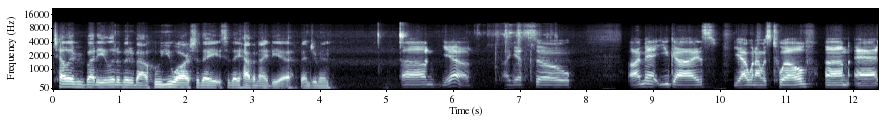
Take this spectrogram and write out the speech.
tell everybody a little bit about who you are, so they so they have an idea, Benjamin? Um, yeah, I guess so. I met you guys, yeah, when I was 12 um, at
